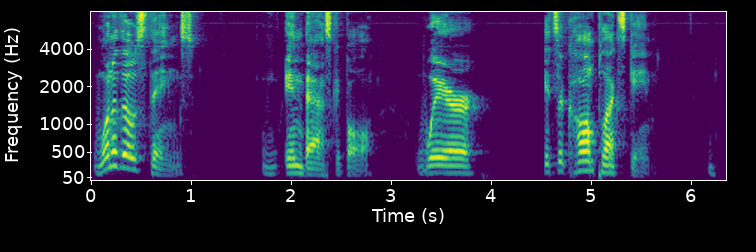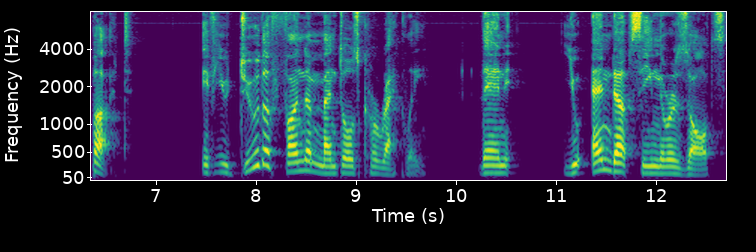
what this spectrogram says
one of those things in basketball where it's a complex game. But if you do the fundamentals correctly, then you end up seeing the results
